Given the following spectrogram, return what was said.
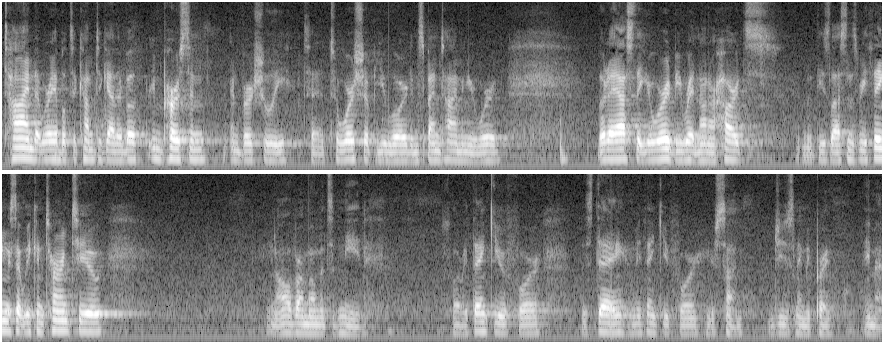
time that we're able to come together, both in person and virtually to, to worship you, Lord, and spend time in your word. Lord, I ask that your word be written on our hearts, and that these lessons be things that we can turn to in all of our moments of need. So, Lord, we thank you for this day, and we thank you for your Son. In Jesus' name we pray. Amen.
